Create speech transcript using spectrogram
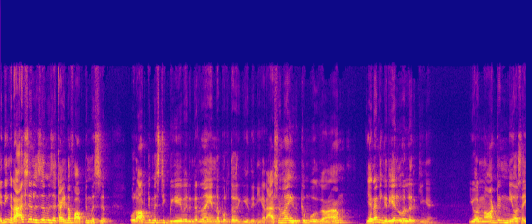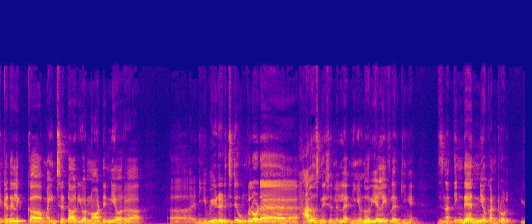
I think rationalism is a kind of optimism ஒரு ஆப்டிமிஸ்டிக் பிஹேவியருங்கிறது தான் என்னை பொறுத்த வரைக்கும் இது. நீங்கள் ரேஷ்னலாக இருக்கும்போது தான் ஏன்னா நீங்கள் ரியல் வேர்ல்டில் இருக்கீங்க. You are not in your psychedelic mind set or you are not in your நீங்கள் வீடு அடிச்சுட்டு உங்களோட ஹாலோசினேஷன் இல்லை. நீங்கள் வந்து ஒரு ரியல் லைஃப்பில் இருக்கீங்க. Is nothing there in your control you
